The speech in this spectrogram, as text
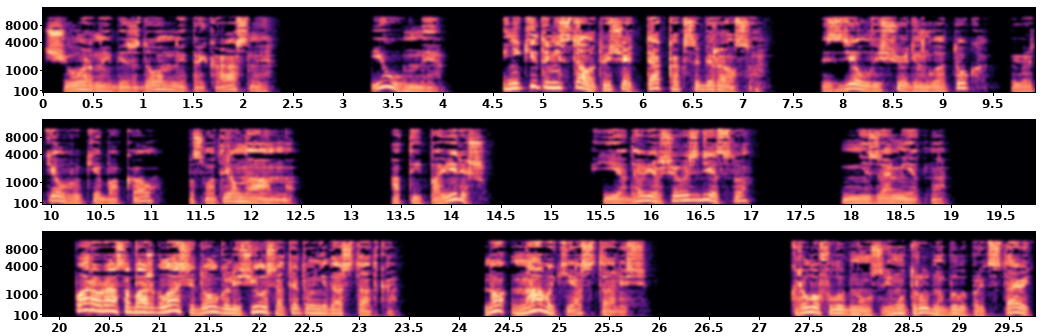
черные, бездонные, прекрасные и умные. И Никита не стал отвечать так, как собирался. Сделал еще один глоток, повертел в руке бокал, посмотрел на Анну. «А ты поверишь?» «Я доверчива с детства». «Незаметно». Пару раз обожглась и долго лечилась от этого недостатка. Но навыки остались. Крылов улыбнулся. Ему трудно было представить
